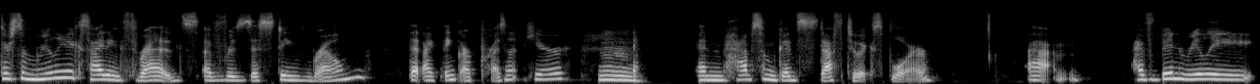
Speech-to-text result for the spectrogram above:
there's some really exciting threads of resisting Rome that I think are present here mm. and, and, have some good stuff to explore. Um, I've been really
